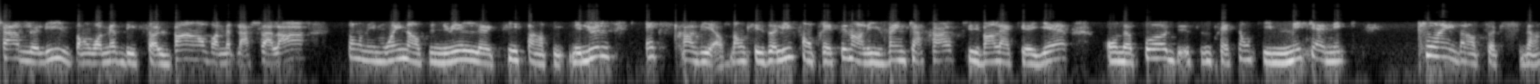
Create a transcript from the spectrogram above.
chair de l'olive, on va mettre des solvants, on va mettre de la chaleur on est moins dans une huile qui est santé. Mais l'huile extra. Donc, les olives sont pressées dans les 24 heures suivant la cueillette. On n'a pas, c'est une pression qui est mécanique plein d'antioxydants.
